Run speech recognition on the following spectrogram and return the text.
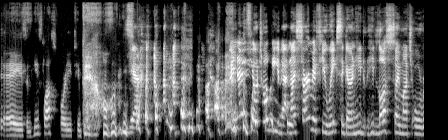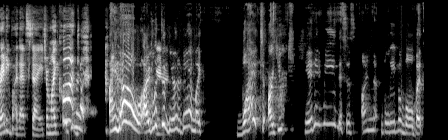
days and he's lost 42 pounds. Yeah. I know who you're talking about. And I saw him a few weeks ago and he'd, he'd lost so much already by that stage. I'm like, God. I know. I looked yeah. at the other day. I'm like, what? Are you kidding me? This is unbelievable. But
